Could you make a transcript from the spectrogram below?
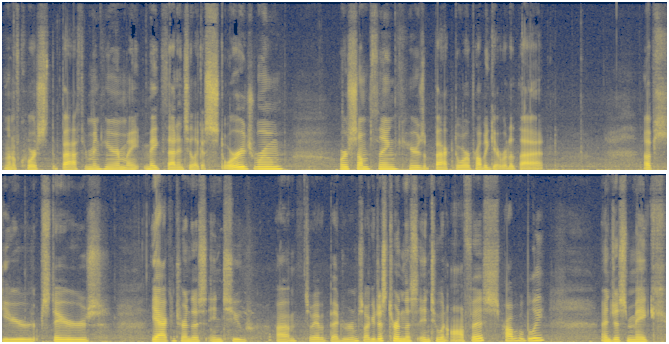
And then of course the bathroom in here might make that into like a storage room or something. Here's a back door. Probably get rid of that. Up here, upstairs. Yeah, I can turn this into um, so we have a bedroom. So I could just turn this into an office, probably. And just make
